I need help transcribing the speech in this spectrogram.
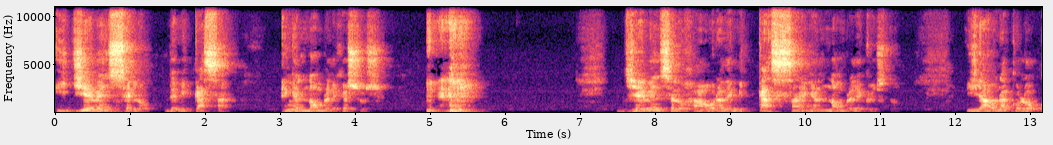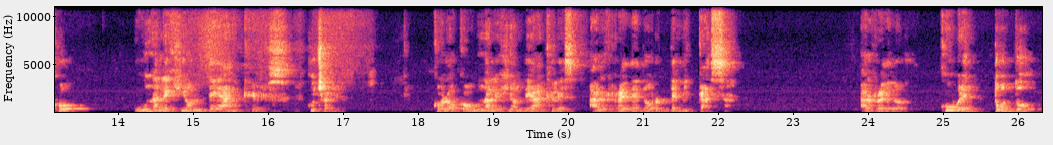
y llévenselo de mi casa en el nombre de Jesús. Llévenselos ahora de mi casa en el nombre de Cristo. Y ahora coloco una legión de ángeles. Escúchame coloco una legión de ángeles alrededor de mi casa. alrededor, cubren todo,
